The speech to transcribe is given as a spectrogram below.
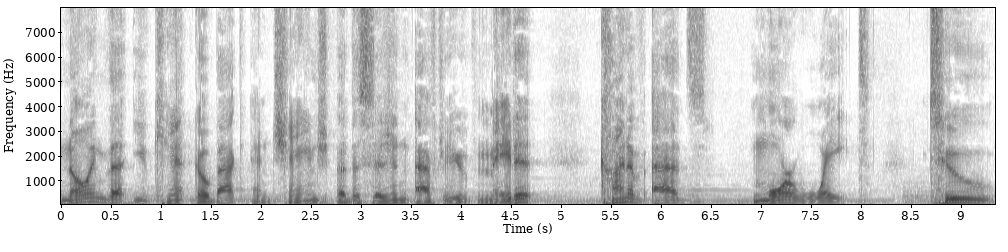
knowing that you can't go back and change a decision after you've made it kind of adds more weight to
